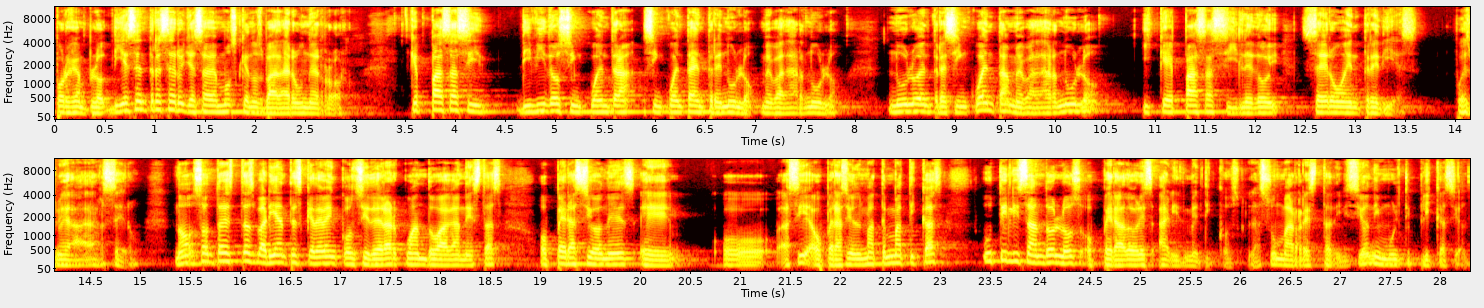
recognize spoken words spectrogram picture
por ejemplo, 10 entre 0 ya sabemos que nos va a dar un error. ¿Qué pasa si divido 50, 50 entre nulo? Me va a dar nulo. Nulo entre 50 me va a dar nulo. ¿Y qué pasa si le doy 0 entre 10? Pues me va a dar 0. ¿no? Son todas estas variantes que deben considerar cuando hagan estas operaciones eh, o así operaciones matemáticas utilizando los operadores aritméticos, la suma, resta, división y multiplicación.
